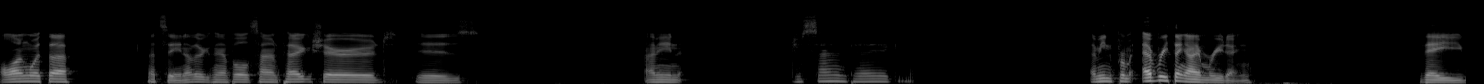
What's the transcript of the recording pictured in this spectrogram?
Along with, uh, let's see, another example. Simon Pegg shared is, I mean, just Simon Pegg. I mean, from everything I'm reading, they made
